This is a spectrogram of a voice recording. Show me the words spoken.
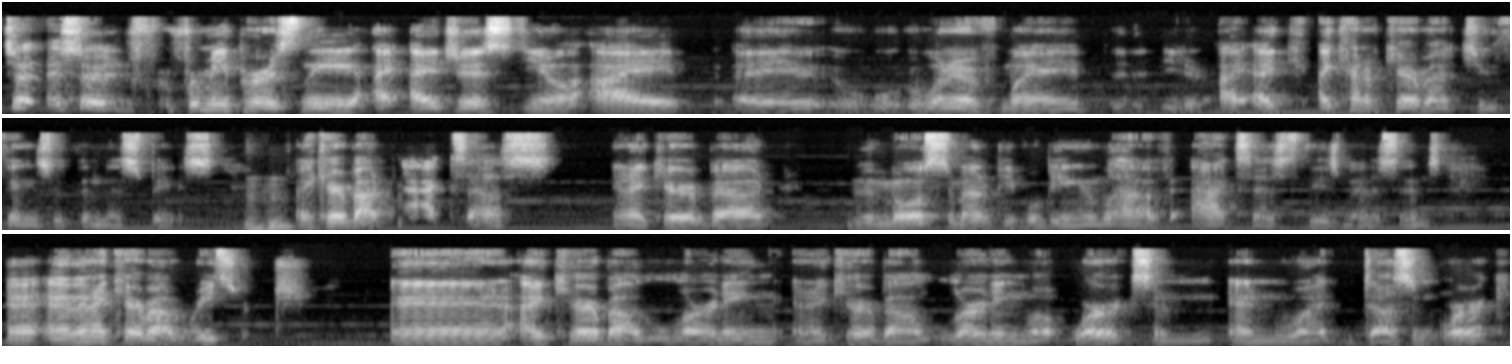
So, so for me personally, I, I just, you know, I, I, one of my, you know, I, I, I, kind of care about two things within this space. Mm-hmm. I care about access, and I care about the most amount of people being able to have access to these medicines. And, and, then I care about research and I care about learning and I care about learning what works and, and what doesn't work.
